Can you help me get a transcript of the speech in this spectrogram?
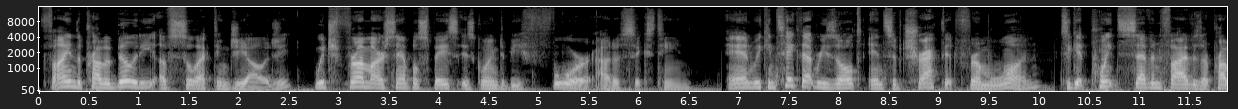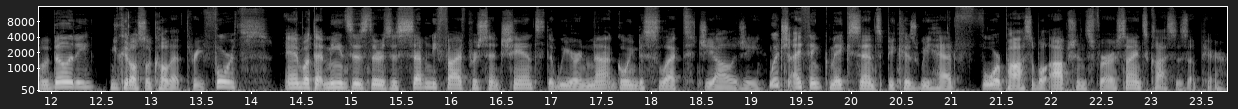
find the probability of selecting geology, which from our sample space is going to be 4 out of 16. And we can take that result and subtract it from 1 to get 0.75 as our probability. You could also call that 3 fourths. And what that means is there's a 75% chance that we are not going to select geology, which I think makes sense because we had four possible options for our science classes up here.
